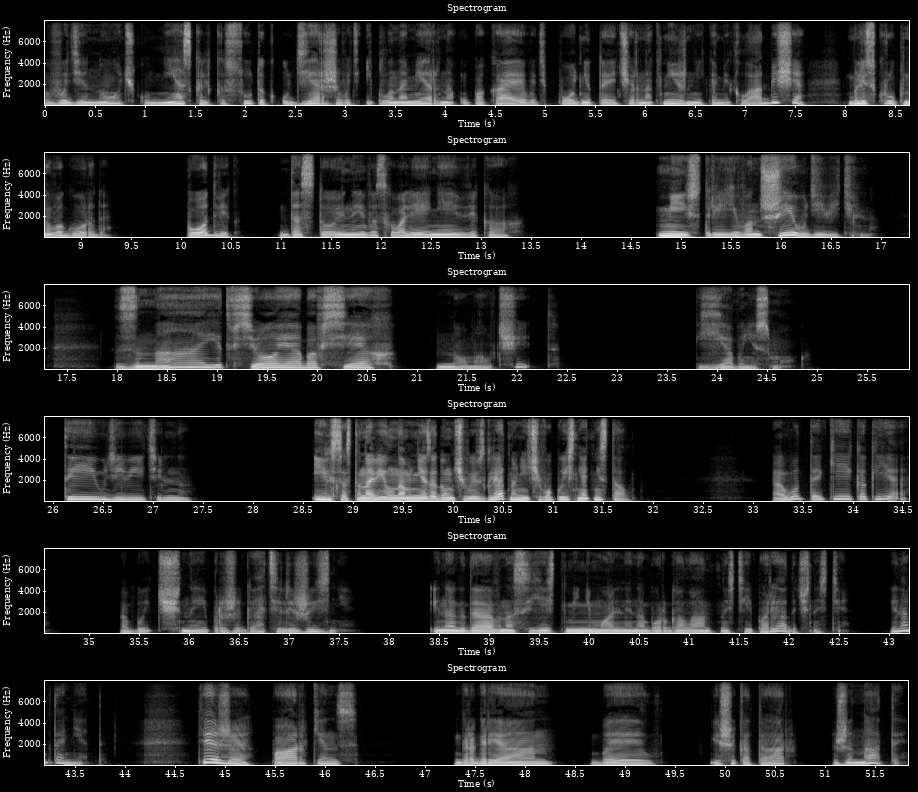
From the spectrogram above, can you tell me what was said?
В одиночку несколько суток удерживать и планомерно упокаивать поднятое чернокнижниками кладбище близ крупного города. Подвиг, достойный восхваления в веках. Мистри Еванши удивительно. Знает все и обо всех, но молчит. Я бы не смог. Ты удивительно. Ильс остановил на мне задумчивый взгляд, но ничего пояснять не стал. А вот такие, как я, обычные прожигатели жизни. Иногда в нас есть минимальный набор галантности и порядочности, иногда нет. Те же Паркинс, Грагориан, Бейл и Шикотар женаты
